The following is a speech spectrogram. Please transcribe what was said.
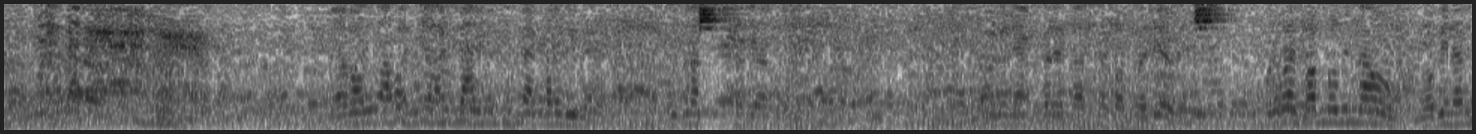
পারি আমার দাম বলছি একবারে দিয়ে দেবো সুতরাং নবীন একবারে দশটা কত দিয়ে হবে পুরো ভাই সব নবীন না হোক নবীন আমি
